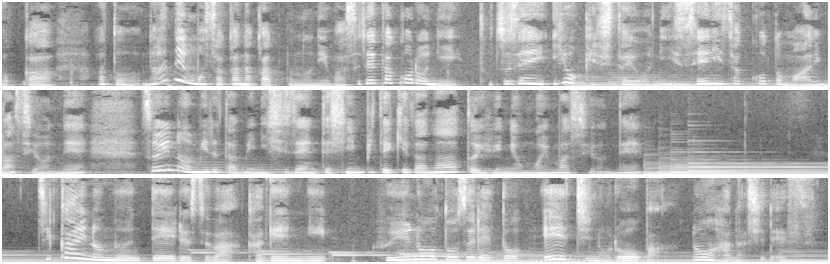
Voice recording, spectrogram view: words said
とかあと何年も咲かなかったのに忘れた頃に突然意を決したように一斉に咲くこともありますよね。そういうのを見るたびに自然って神秘的だなというふうに思いますよね。次回のムーンテールズは下弦に冬の訪れと英知の老婆のお話です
